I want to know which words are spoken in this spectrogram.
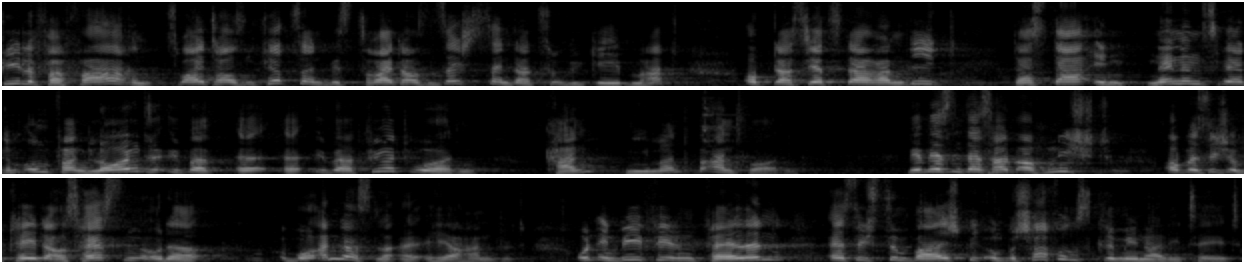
viele Verfahren 2014 bis 2016 dazu gegeben hat, ob das jetzt daran liegt, dass da in nennenswertem Umfang Leute äh, äh, überführt wurden, kann niemand beantworten. Wir wissen deshalb auch nicht, ob es sich um Täter aus Hessen oder woanders her handelt und in wie vielen Fällen es sich z. B. um Beschaffungskriminalität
